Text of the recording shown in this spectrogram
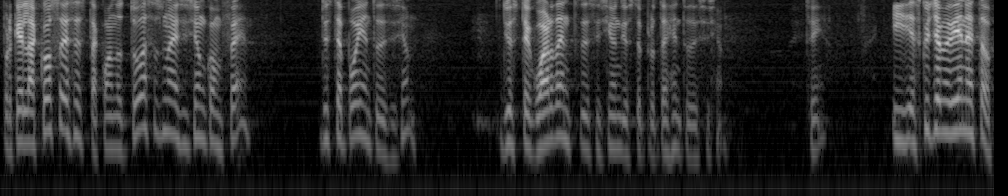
Porque la cosa es esta, cuando tú haces una decisión con fe, Dios te apoya en tu decisión. Dios te guarda en tu decisión, Dios te protege en tu decisión. ¿Sí? Y escúchame bien esto,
